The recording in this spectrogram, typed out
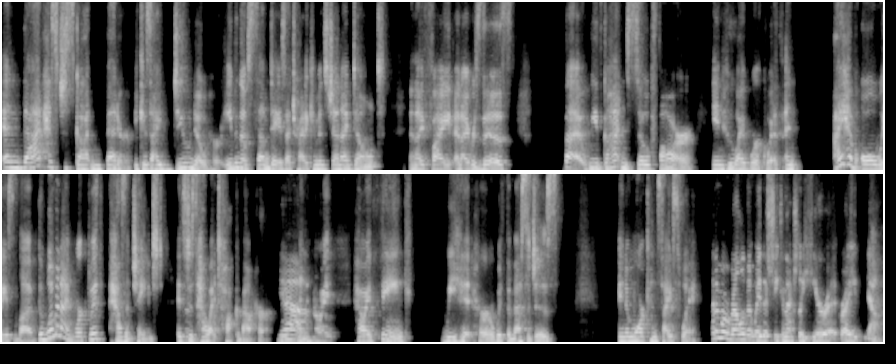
And that has just gotten better because I do know her, even though some days I try to convince Jen I don't, and I fight and I resist. But we've gotten so far in who I work with. And I have always loved the woman I've worked with hasn't changed. It's hmm. just how I talk about her. Yeah. And how I how I think we hit her with the messages in a more concise way. And a more relevant way that she can actually hear it, right? Yeah.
